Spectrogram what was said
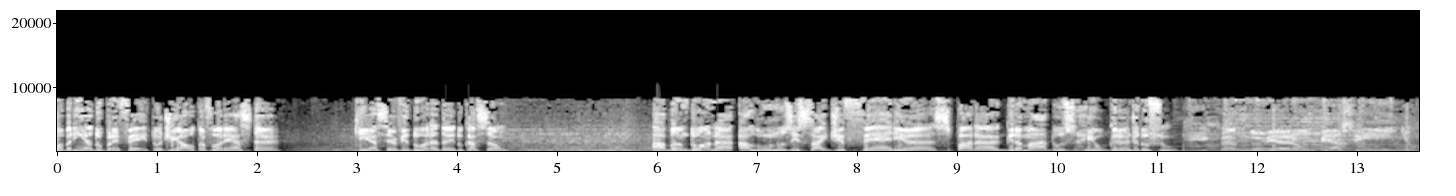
Sobrinha do prefeito de Alta Floresta, que é servidora da educação, abandona alunos e sai de férias para Gramados, Rio Grande do Sul. E quando vier um piacinho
